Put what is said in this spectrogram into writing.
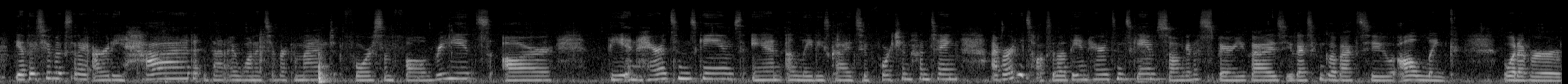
the other two books that I already had that I wanted to recommend for some fall reads are the Inheritance Games and A Lady's Guide to Fortune Hunting. I've already talked about the Inheritance Games, so I'm gonna spare you guys. You guys can go back to, I'll link whatever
